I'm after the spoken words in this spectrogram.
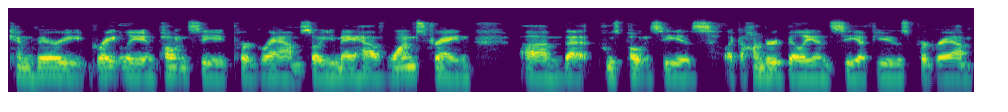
can vary greatly in potency per gram. So you may have one strain um, that whose potency is like 100 billion CFUs per gram,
